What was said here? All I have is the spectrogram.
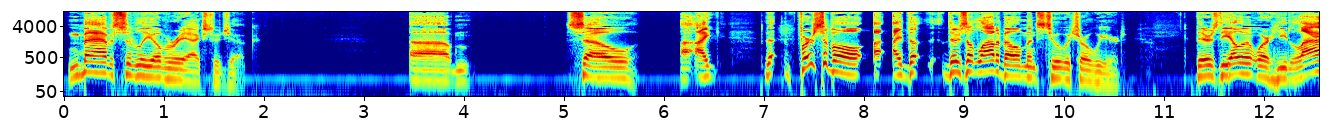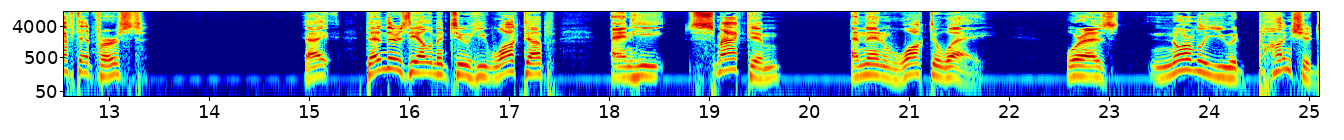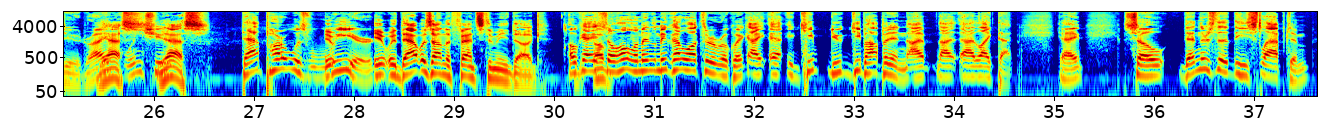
massively overreacts to a joke. Um, so I, the, first of all, I, I the, there's a lot of elements to it which are weird. There's the element where he laughed at first. Okay, then there's the element too. He walked up and he smacked him, and then walked away. Whereas normally you would punch a dude, right? Yes. Wouldn't you? Yes. That part was It- weird. It, that was on the fence to me, Doug. Okay, Of- so hold on. Let me, let me kind of walk through it real quick. I uh, keep you keep hopping in. I, I I like that. Okay, so then there's the he slapped him.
